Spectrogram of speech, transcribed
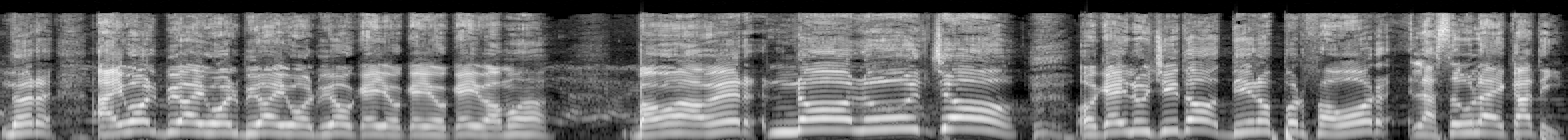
No re- ahí volvió, ahí volvió, ahí volvió. Ok, ok, ok. Vamos a, vamos a ver. ¡No, Lucho! Ok, Luchito, dinos por favor la cédula de Katy.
